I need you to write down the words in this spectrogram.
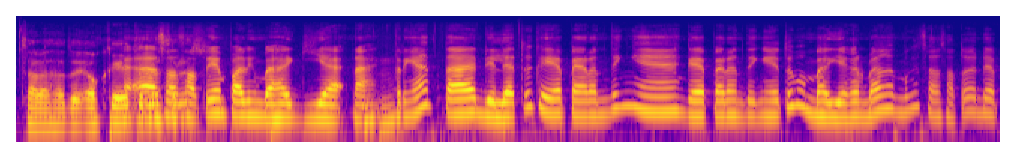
salah satu oke Eh, terus, salah terus. satu yang paling bahagia. Nah, Mm-mm. ternyata dilihat tuh gaya parentingnya, gaya parentingnya itu membahagiakan banget. Mungkin salah satu ada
